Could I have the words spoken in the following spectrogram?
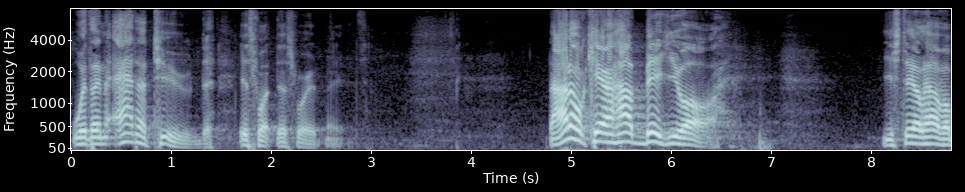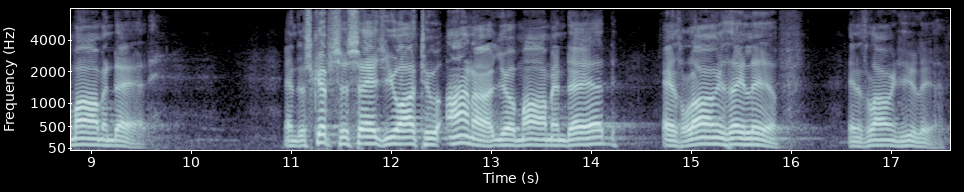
with an attitude is what this word means. Now, I don't care how big you are, you still have a mom and dad. And the scripture says you are to honor your mom and dad as long as they live and as long as you live.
